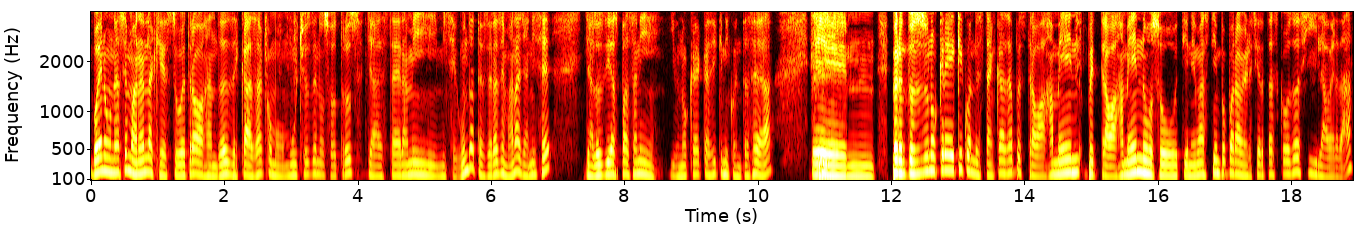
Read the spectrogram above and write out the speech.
Bueno, una semana en la que estuve trabajando desde casa, como muchos de nosotros. Ya esta era mi, mi segunda, tercera semana, ya ni sé. Ya los días pasan y, y uno casi que ni cuenta se da. Em, pero entonces uno cree que cuando está en casa, pues trabaja, men pues trabaja menos o tiene más tiempo para ver ciertas cosas. Y la verdad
